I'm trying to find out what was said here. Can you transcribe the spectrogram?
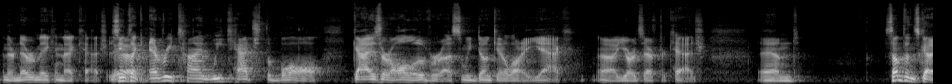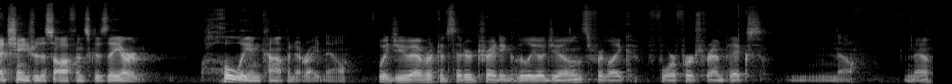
and they're never making that catch. It seems like every time we catch the ball, guys are all over us, and we don't get a lot of YAC uh, yards after catch. And something's got to change with this offense because they are wholly incompetent right now. Would you ever consider trading Julio Jones for like four first round picks? No, No.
